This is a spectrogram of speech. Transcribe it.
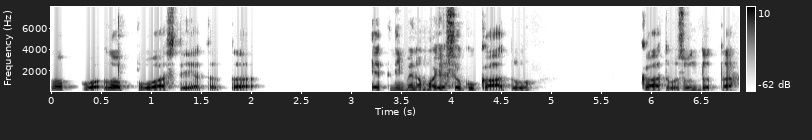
Loppu, loppuun asti. Ja tota, että nimenomaan jos joku kaatuu, kaatuu sun tota,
